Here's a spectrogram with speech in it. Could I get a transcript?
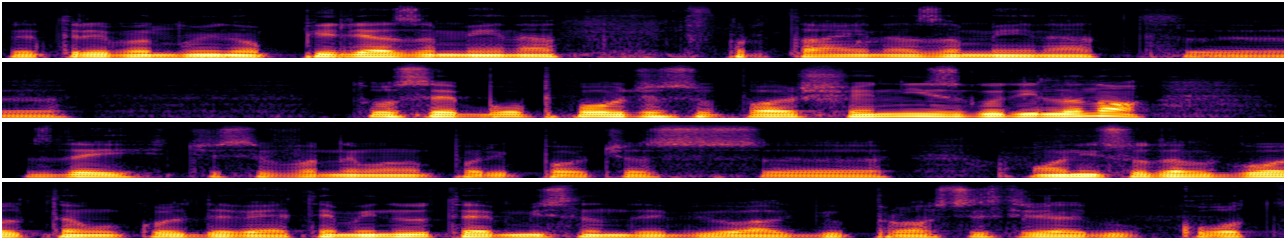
da je treba nujno pilja zamenjati, vrtajna zamenjati. eh, To se bo ob polčasu pa še ni zgodilo. No, zdaj, če se vrnemo na prvi polčas, uh, oni so dali gol tam okoli 9 minute, mislim, da je bil, bil prosti strel, ali bil kot,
